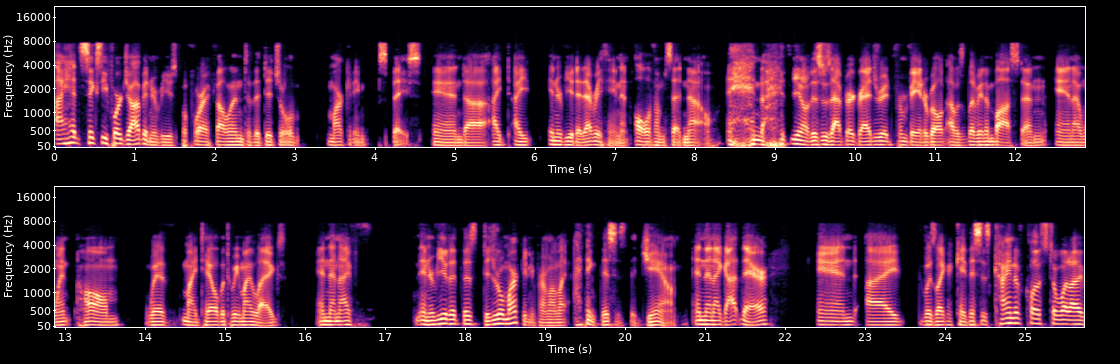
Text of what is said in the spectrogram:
I had 64 job interviews before I fell into the digital marketing space, and uh, I I interviewed at everything, and all of them said no. And you know, this was after I graduated from Vanderbilt. I was living in Boston, and I went home with my tail between my legs, and then I interviewed at this digital marketing firm. I'm like, I think this is the jam. And then I got there and I was like, okay, this is kind of close to what I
